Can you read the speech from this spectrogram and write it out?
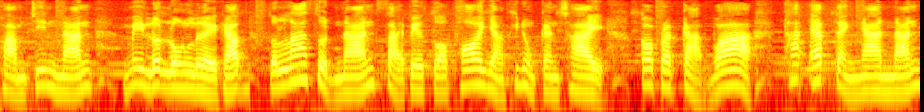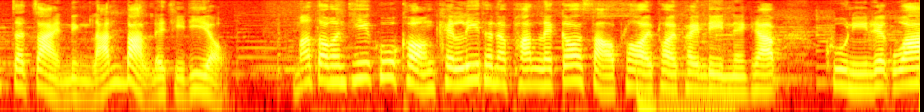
ความจิ้นนั้นไม่ลดลงเลยครับจนล่าสุดนั้นสายเปย์ตัวพ่ออย่างพี่หนุ่มกัญชัย ก็ประกาศว่าถ้าแอปแต่งงานนั้นจะจ่าย 1 ล้านบาทเลยทีเดียว มาต่อกันที่คู่ของเคลลี่ธนพัฒน์และก็สาวพลอยพลอยไพลินนะครับคู่นี้เรียกว่า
